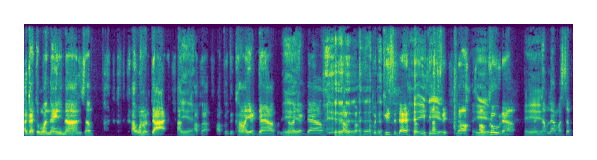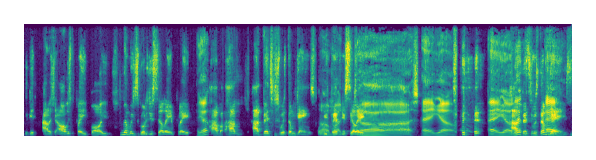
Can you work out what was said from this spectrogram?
I got the 199 or something. I went on diet. I, yeah. I, put, I put the cognac down, put the yeah. cognac down, I, put the pizza down. Yeah. I said, no, yeah. I'm cool now. Yeah. I never allowed myself to get out of shit. I always played ball. You remember we used to go to UCLA and play? Yeah. How how how adventures was them games when oh we played at UCLA? Gosh. Hey yo. hey yo. how adventures was them hey, games?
